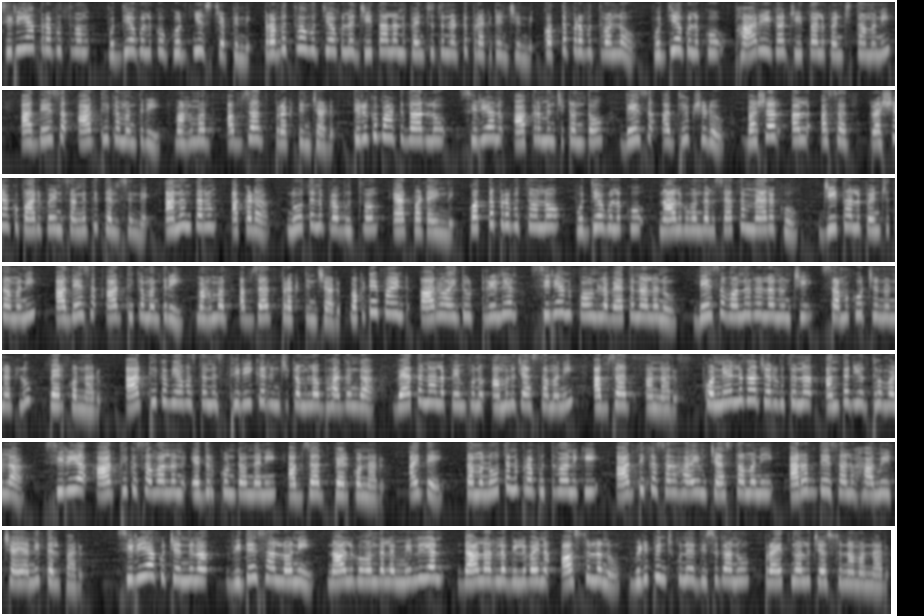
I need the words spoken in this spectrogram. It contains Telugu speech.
సిరియా ప్రభుత్వం ఉద్యోగులకు గుడ్ న్యూస్ చెప్పింది. ప్రభుత్వ ఉద్యోగుల జీతాలను పెంచుతున్నట్టు ప్రకటించింది. కొత్త ప్రభుత్వంలో ఉద్యోగులకు భారీగా జీతాలు పెంచుతామని ఆ దేశ ఆర్థిక మంత్రి మహమ్మద్ అబ్జాద్ ప్రకటించాడు. తిరుగుబాటుదారులు సిరియాను ఆక్రమించడంతో దేశ అధ్యక్షుడు బషార్ అల్ అసద్ రష్యాకు పారిపోయిన సంగతి తెలిసిందే. అనంతరం అక్కడ నూతన ప్రభుత్వం ఏర్పాటైంది. కొత్త ప్రభుత్వంలో ఉద్యోగులకు నాలుగు వందల శాతం మేరకు జీతాలు పెంచుతామని ఆ దేశ ఆర్థిక మంత్రి మహమ్మద్ అబ్జాద్ ప్రకటించారు. ఒకటి పాయింట్ ఆరు ఐదు ట్రిలియన్ సిరియన్ పౌండ్ల వేతనాలను దేశ వనరుల నుంచి సమకూర్చనున్నట్లు పేర్కొన్నారు. ఆర్థిక వ్యవస్థను స్థిరీకరించడంలో భాగంగా వేతనాల పెంపును అమలు చేస్తామని అబ్జాద్ అన్నారు. కొన్నేళ్ళుగా జరుగుతున్న అంతర్యుద్ధం వల్ల సిరియా ఆర్థిక సవాళ్ళను ఎదుర్కొంటోందని అబ్జాద్ పేర్కొన్నారు. అయితే తమ నూతన ప్రభుత్వానికి ఆర్థిక సహాయం చేస్తామని అరబ్ దేశాలు హామీ ఇచ్చాయని తెలిపారు. సిరియాకు చెందిన విదేశాల్లోని నాలుగు వందల మిలియన్ డాలర్ల విలువైన ఆస్తులను విడిపించుకునే దిశగాను ప్రయత్నాలు చేస్తున్నామన్నారు.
